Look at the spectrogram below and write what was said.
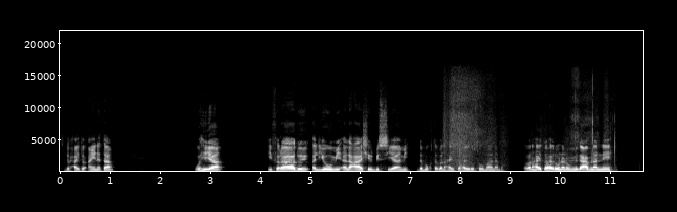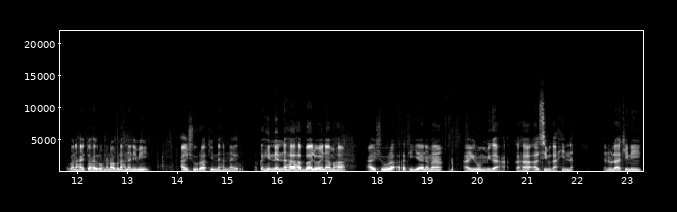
سيدو حيتو عينتا. وهي إفراد اليوم العاشر بالصيام. دبوك طبعا هايتو هيرو سومانا طبعا هايتو هيرو ننو مقعبنا طبعا هايتو هيرو ننو ابنهنا نمي عيشورا كنهنايرو أكا هننها هبالو إنامها عيشورا أكا كيانما عيرون مقاع كها ألسي مقاع حنا. ننو لكني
